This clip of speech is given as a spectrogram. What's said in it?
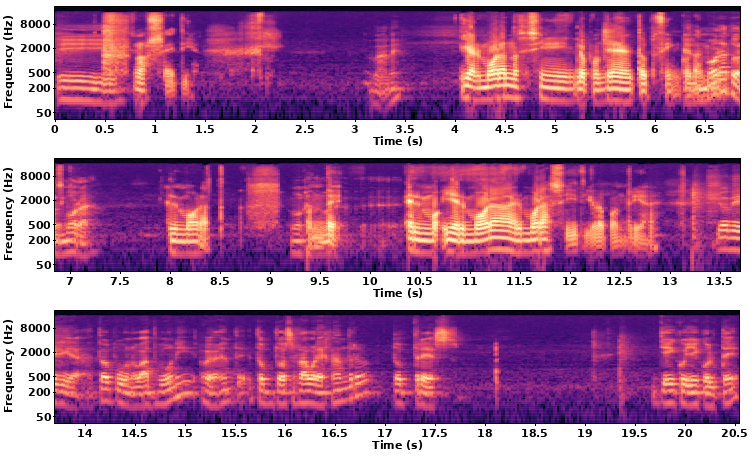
y. No sé, tío. Vale. Y al Morat no sé si lo pondría en el top 5. ¿El Morat o el Mora? El Morat. ¿Cómo que el. El Mo- y el Mora, el Mora sí, tío, lo pondría, eh. Yo diría top 1 Bad Bunny, obviamente. Top 2 Raúl Alejandro. Top 3 Jayco J. Colté.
